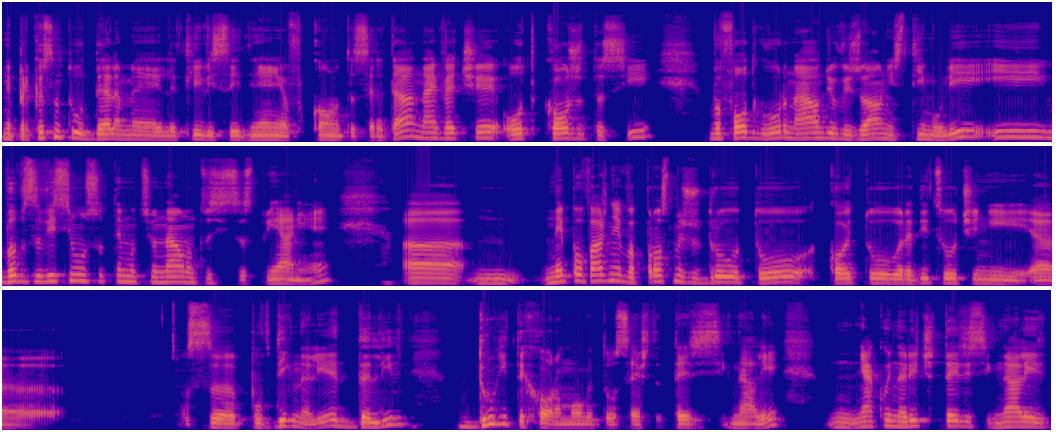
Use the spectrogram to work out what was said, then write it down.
непрекъснато отделяме летливи съединения в околната среда, най-вече от кожата си в отговор на аудиовизуални стимули и в зависимост от емоционалното си състояние. А, не по-важният въпрос, между другото, който редица учени а, са повдигнали е дали другите хора могат да усещат тези сигнали. Някой нарича тези сигнали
